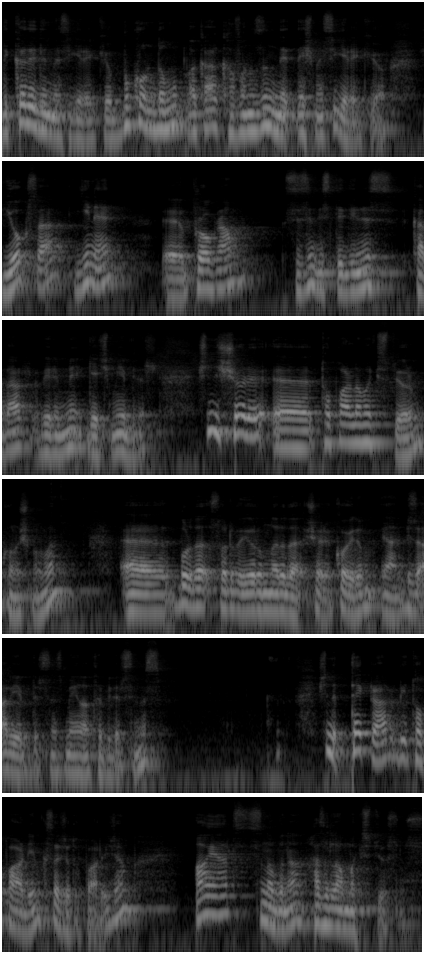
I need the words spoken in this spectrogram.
dikkat edilmesi gerekiyor. Bu konuda mutlaka kafanızın netleşmesi gerekiyor. Yoksa yine program sizin istediğiniz kadar verimli geçmeyebilir. Şimdi şöyle e, toparlamak istiyorum konuşmamı. E, burada soru ve yorumları da şöyle koydum. Yani bizi arayabilirsiniz, mail atabilirsiniz. Şimdi tekrar bir toparlayayım, kısaca toparlayacağım. IELTS sınavına hazırlanmak istiyorsunuz.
